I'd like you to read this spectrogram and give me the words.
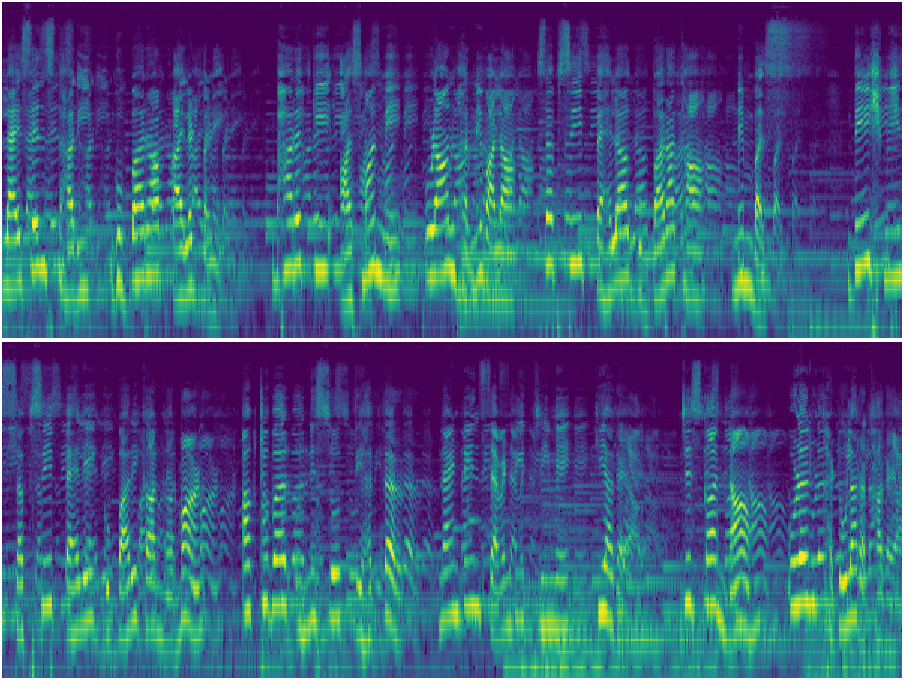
लाइसेंस धारी गुब्बारा पायलट बने। भारत के आसमान में उड़ान भरने वाला सबसे पहला गुब्बारा था निम्बस। देश में सबसे पहले गुब्बारे का निर्माण अक्टूबर 1973 1973 में किया गया। जिसका नाम उड़न खटोला रखा गया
